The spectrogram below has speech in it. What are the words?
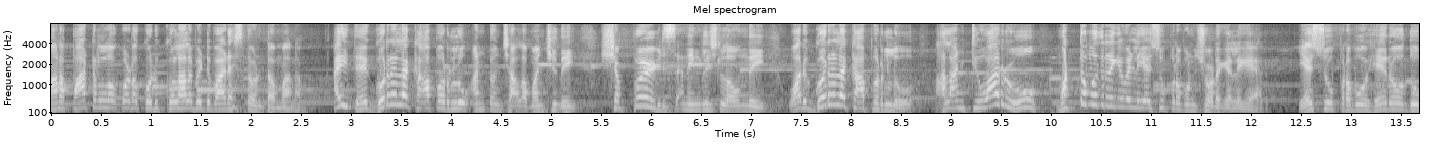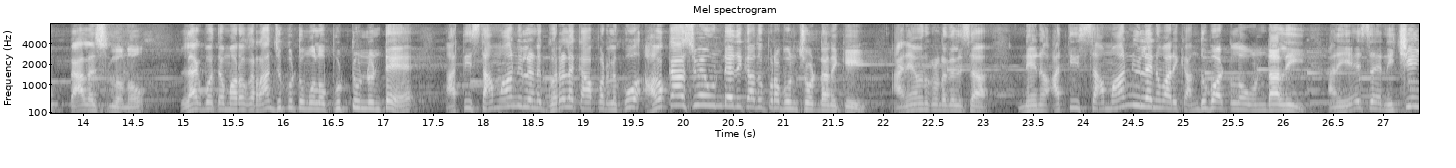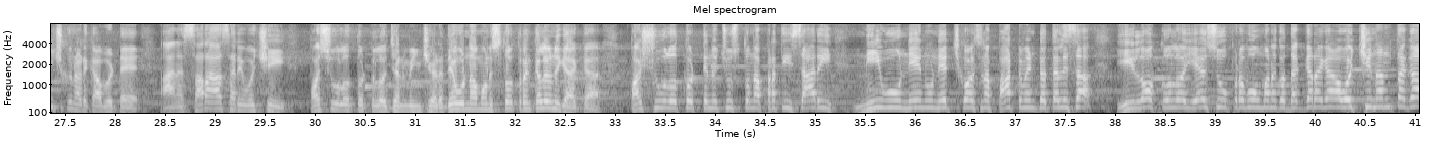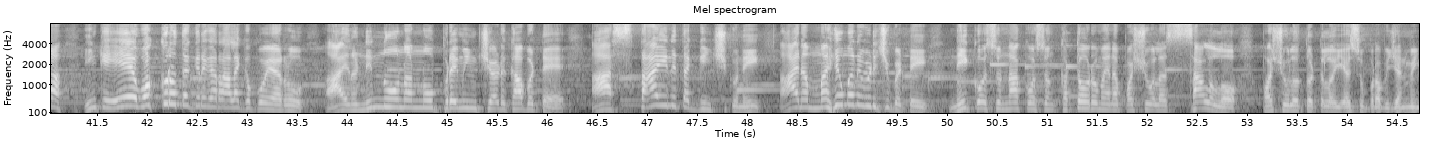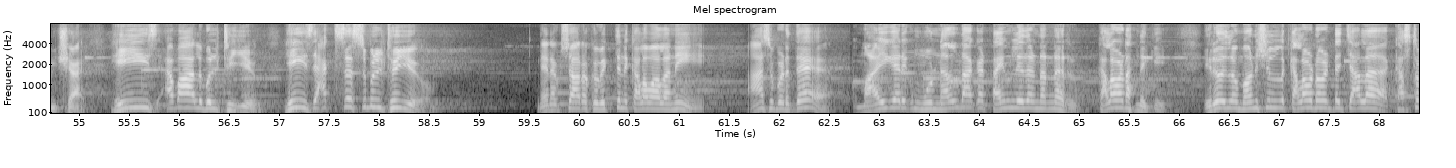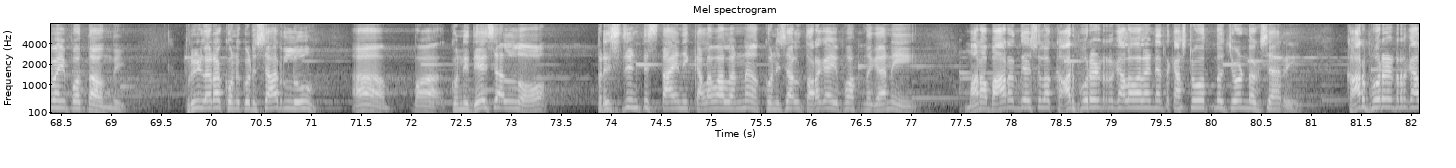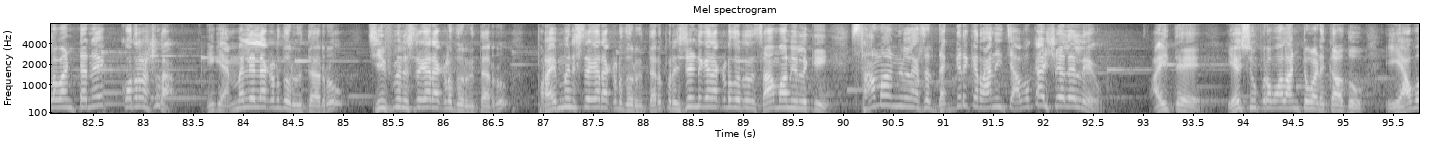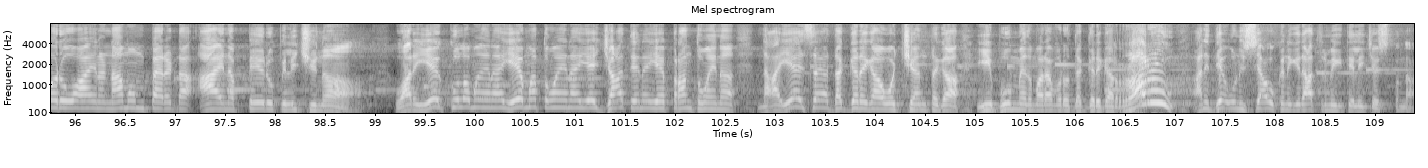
మన పాటల్లో కూడా కొన్ని కులాలు పెట్టి పాడేస్తూ ఉంటాం మనం. అయితే గొర్రెల కాపరులు అంటాం చాలా మంచిది. షెపర్డ్స్ అని ఇంగ్లీష్లో ఉంది. వారు గొర్రెల కాపరులు. అలాంటి వారు మొట్టమొదటిగా వెళ్ళి యేసు ప్రభుని చూడగలిగారు. యేసు ప్రభు హేరోదు ప్యాలెస్లోనో లేకపోతే మరొక రాజు కుటుంబంలో పుట్టుండుంటే అతి సామాన్యులైన గొర్రెల కాపరులకు అవకాశమే ఉండేది కాదు ప్రభుని చూడడానికి. ఆయన ఏమనుకున్నా తెలుసా? నేను అతి సామాన్యులైన వారికి అందుబాటులో ఉండాలి అని ఏసే నిశ్చయించుకున్నాడు కాబట్టి ఆయన సరాసరి వచ్చి పశువుల తొట్టులో జన్మించాడు. దేవుడు నామను స్తోత్రం కలుగును గాక. పశువుల తొట్టిని చూస్తున్న ప్రతిసారి నీవు నేను నేర్చుకోవాల్సిన పాఠం ఏంటో తెలుసా? ఈ లోకంలో యేసు ప్రభు మనకు దగ్గరగా వచ్చినంతగా ఇంక ఏ ఒక్కరు దగ్గరగా రాలేకపోయారు. ఆయన నిన్ను నన్ను ప్రేమించాడు కాబట్టే ఆ స్థాయిని తగ్గించుకుని ఆయన మహిమను విడిచిపెట్టి నీ కోసం నా కోసం కఠోరమైన పశువుల సాలలో పశువుల తొట్టులో యేసు ప్రభు జన్మించాడు. He's available to you he's accessible to you నేను ఒకసారి ఒక వ్యక్తిని కలవాలని ఆశపడితే మా అయ్యగారికి మూడు నెలల దాకా టైం లేదండి అన్నారు కలవడానికి. ఈ రోజుల్లో మనుషులు కలవడం అంటే చాలా కష్టమైపోతా ఉంది. ప్రియులరా కొన్ని కొన్నిసార్లు కొన్ని దేశాల్లో ప్రెసిడెంట్ స్థాయిని కలవాలన్నా కొన్నిసార్లు త్వరగా అయిపోతుంది కానీ మన భారతదేశంలో కార్పొరేటర్ కలవాలంటే ఎంత కష్టమవుతుందో చూడండి ఒకసారి. కార్పొరేటర్ కలవంటేనే కుదరట్లా. ఇంక ఎమ్మెల్యేలు ఎక్కడ దొరుకుతారు? చీఫ్ మినిస్టర్ గారు ఎక్కడ దొరుకుతారు? ప్రైమ్ మినిస్టర్ గారు ఎక్కడ దొరుకుతారు? ప్రెసిడెంట్ గారు ఎక్కడ దొరుకుతారు? సామాన్యులకి సామాన్యులకి అసలు దగ్గరికి రానిచ్చే అవకాశాలే లేవు. అయితే యేసుప్రభు అలాంటి వాడు కాదు. ఎవరు ఆయన నామం పేరట ఆయన పేరు పిలిచినా వారు ఏ కులమైన ఏ మతమైనా ఏ జాతి అయినా ఏ ప్రాంతమైనా నా ఏస దగ్గరగా వచ్చేంతగా ఈ భూమి మీద మరెవరు దగ్గరగా రారు అని దేవుని సేవకునికి రాత్రి మీకు తెలియజేస్తున్నా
